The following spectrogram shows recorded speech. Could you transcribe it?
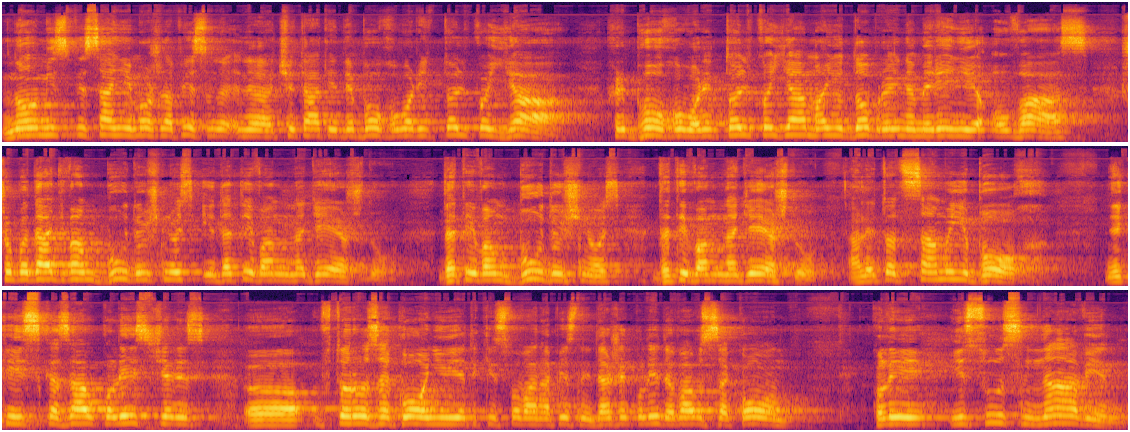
Много місць Писання можна е, читати, де Бог говорить тільки я. Бог говорить, тільки я маю добре намірення о вас, щоб дати вам будущність і дати вам надежду дати вам будущність, дати вам надежду. Але тот самий Бог, який сказав колись через е, второзаконію, є такі слова написані, навіть коли давав закон, коли Ісус Навін,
